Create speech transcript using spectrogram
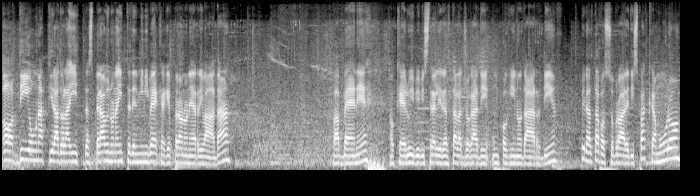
Oddio, una ha tirato la hit. Speravo in una hit del mini pecca che però non è arrivata. Va bene. Ok, lui i pipistrelli in realtà l'ha giocati un pochino tardi. Qui in realtà posso provare di spaccamuro.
